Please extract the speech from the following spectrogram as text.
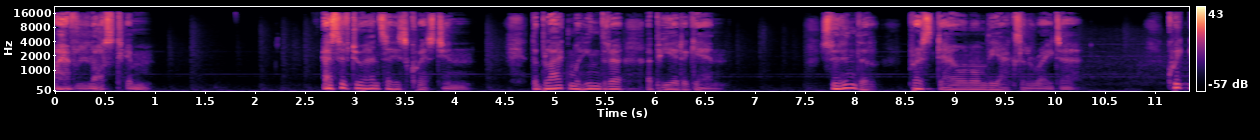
I have lost him. As if to answer his question, the black Mahindra appeared again. Surinder pressed down on the accelerator Quick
